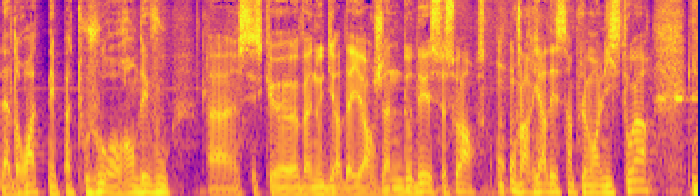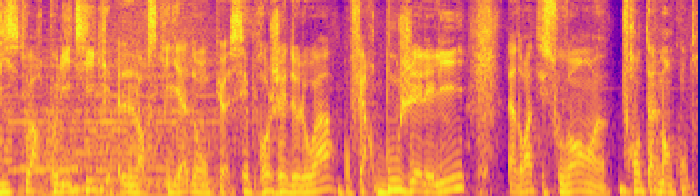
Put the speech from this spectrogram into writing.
la droite n'est pas toujours au rendez-vous. Euh, c'est ce que va nous dire d'ailleurs Jeanne Daudet ce soir. Parce on va regarder simplement l'histoire, l'histoire politique. Lorsqu'il y a donc ces projets de loi pour faire bouger les lignes, la droite est souvent euh, frontalement contre.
